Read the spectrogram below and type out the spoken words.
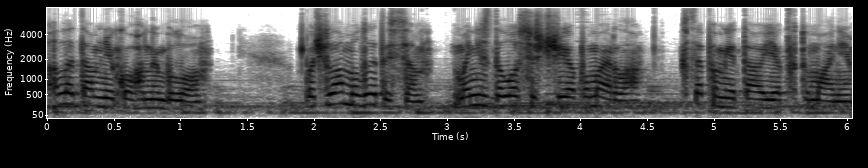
але там нікого не було. Почала молитися. Мені здалося, що я померла. Все пам'ятаю, як в тумані.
